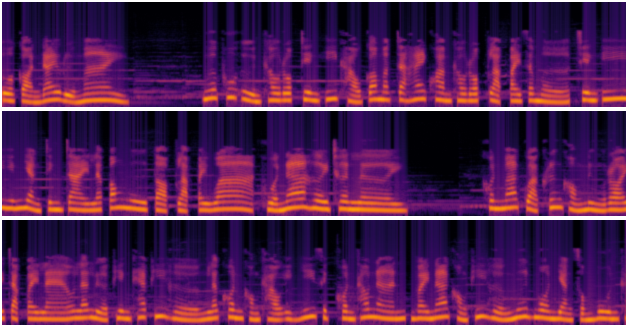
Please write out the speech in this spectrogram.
ตัวก่อนได้หรือไม่ เมื่อผู้อื่นเคารพเจียงอี้เขาก็มักจะให้ความเคารพกลับไปเสมอ เจียงอี้ยิ้มอย่างจริงใจและป้องมือตอบกลับไปว่า หัวหน้าเฮยเชิญเลย คนมากกว่าครึ่งของหนึ่งร้อยจากไปแล้วและเหลือเพียงแค่พี่เหิงและคนของเขาอีกยี่สิบคนเท่านั้น ใบหน้าของพี่เหิงมืดมนอย่างสมบูรณ์ข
